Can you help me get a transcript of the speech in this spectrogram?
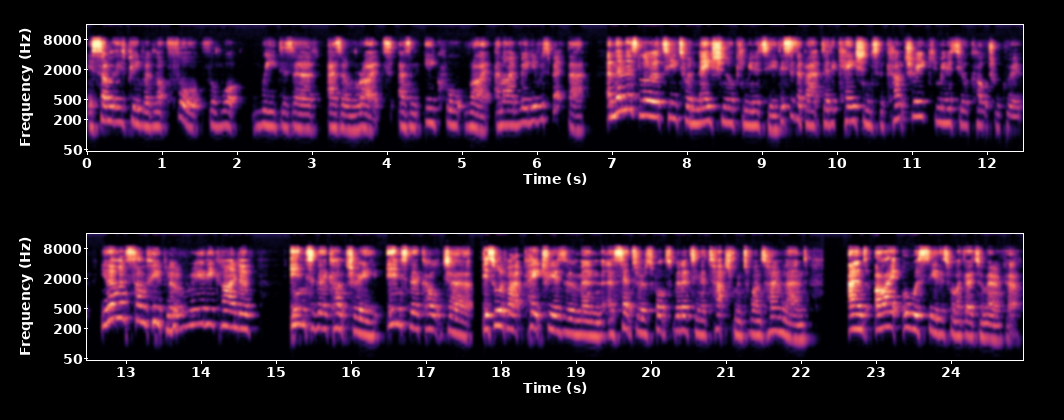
if some of these people had not fought for what we deserve as a right, as an equal right. And I really respect that. And then there's loyalty to a national community. This is about dedication to the country, community, or cultural group. You know, when some people are really kind of into their country, into their culture, it's all about patriotism and a sense of responsibility and attachment to one's homeland. And I always see this when I go to America.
